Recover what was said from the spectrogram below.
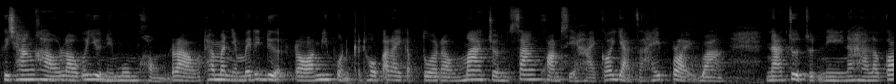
คือช่างเขาเราก็อยู่ในมุมของเรา ถ้ามันยังไม่ได้เดือดร้อนมีผลกระทบอะไรกับตัวเรามากจนสร้างความเสียหายก็อยากจะให้ปล่อยวางณจุดจุดนี้นะคะ แล้วก็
